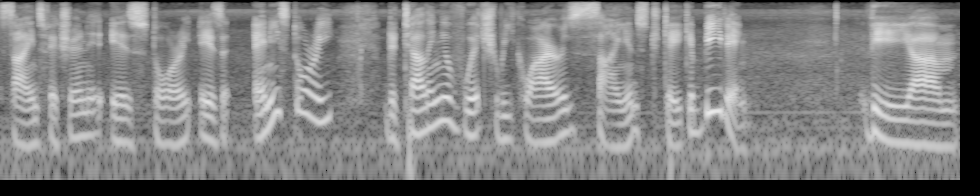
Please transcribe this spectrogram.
science fiction is story is any story, the telling of which requires science to take a beating. The um,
